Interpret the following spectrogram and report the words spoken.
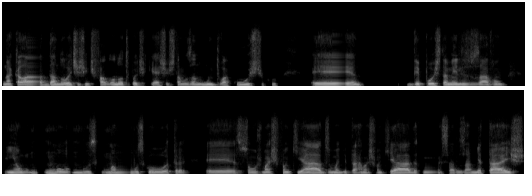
Na Calada da Noite, a gente falou no outro podcast, eles estavam usando muito o acústico, é, depois também eles usavam em uma, música, uma música ou outra é, sons mais funkeados, uma guitarra mais funkeada, começaram a usar metais.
